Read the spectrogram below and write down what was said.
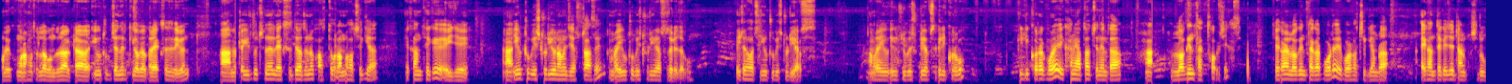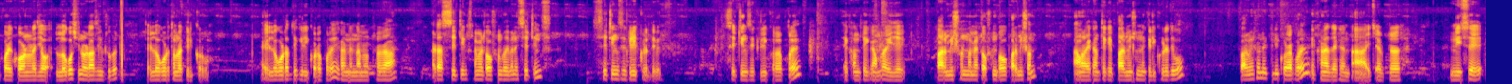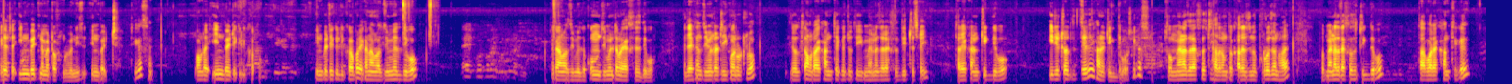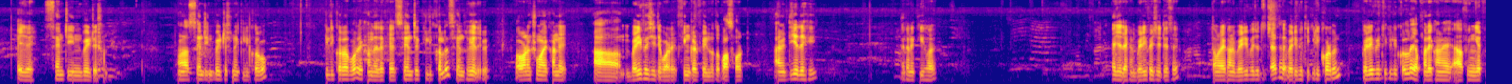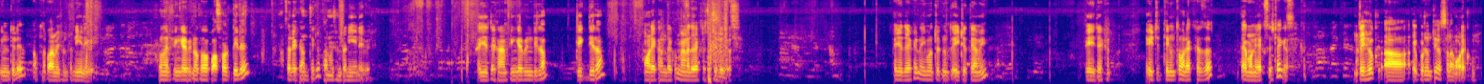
ওয়ালাইকুম রহমতুল্লাহ। বন্ধুরা, একটা ইউটিউব চ্যানেল কীভাবে অ্যাক্সেস দেবেন? আমি একটা ইউটিউব চ্যানেল অ্যাক্সেস দেওয়ার জন্য ফার্স্ট আমরা হচ্ছে কি এখান থেকে এই যে ইউটিউব স্টুডিও নামে যে অ্যাপটা আছে, আমরা ইউটিউব স্টুডিও চলে যাব। এটা হচ্ছে ইউটিউব স্টুডিও অ্যাপস আমরা ইউটিউব স্টুডিও ক্লিক করব। ক্লিক করার পরে এখানে আপনার চ্যানেলটা লগ ইন থাকতে হবে, ঠিক আছে? সেখানে লগ ইন থাকার পরে এবার হচ্ছে কি আমরা এখান থেকে যে ডান পাশের উপরে কর্নারে যে লোগো চিহ্নটা আছে ইউটিউবের এই লোগোটা আমরা ক্লিক করব এই লোগোটাতে ক্লিক করার পরে এখানে নামে আপনারা একটা সেটিংস নামে অপশন পাবেন সেটিংস সেটিংসে ক্লিক করে দেবেন। সেটিংসে ক্লিক করার পরে এখান থেকে আমরা এই যে পারমিশন নামে একটা অপশন পাবো পারমিশন আমরা এখান থেকে পারমিশনে ক্লিক করে দেবো। পারমিশনে ক্লিক করার পরে এখানে দেখেন এই একটা নিচে, এটা ইনভাইট নামে অপশন ইনভাইট ঠিক আছে? আমরা ইনভাইটে ক্লিক করব। ইনভাইটে ক্লিক করার এখানে আমরা জিমেল দিব। এখানে আমরা জিমেল কোন জিমেলটা অ্যাক্সেস দিব। দেখেন জিমেলটা ঠিক উঠল। যেহেতু আমরা এখান থেকে যদি ম্যানেজার অ্যাক্সেস দিতে চাই, তাহলে এখানে টিক দিব। এডিটর দিতে এখানে টিক দিব, ঠিক আছে? তো ম্যানেজার অ্যাক্সেস সাধারণত কাজের জন্য প্রয়োজন হয়। তো ম্যানেজার অ্যাক্সেস টিক দেবো। তারপর এখান থেকে এই যে সেন্ট ইনভাইটেশন আমরা সেন্ট ইনভাইটেশনে ক্লিক করব। ক্লিক করার পর এখানে দেখে সেন্টে ক্লিক করলে সেন্ট হয়ে যাবে। অনেক সময় এখানে ভেরিফাই দিতে পারে ফিঙ্গারপ্রিন্ট অথবা পাসওয়ার্ড আমি দিয়ে দেখি। এখানে কী হয়? এই যে দেখেন ভেরিফাই চাইছে তোমরা এখানে ভেরিফাই চাইছে ভেরিফাইতে ক্লিক করবেন। ভেরিফাই ক্লিক করলে আপনার এখানে ফিঙ্গারপ্রিন্ট দিলে আপনার পারমিশনটা নিয়ে নেবে। ফোনের ফিঙ্গারপ্রিন্ট অথবা পাসওয়ার্ড দিলে আপনার এখান থেকে পারমিশনটা নিয়ে নেবে। এই যে দেখেন ফিঙ্গারপ্রিন্ট দিলাম টিক দিলাম, আমার এখান থেকে ম্যানেজার কাছে চলে গেছে। এই যে দেখেন, এই মতো কিন্তু এইটাতে আমি, এই দেখেন, এইটাতে কিন্তু আমার এক হাজার, এমন অ্যাক্সেস ঠিক আছে। যাই হোক এই পর্যন্ত আসসালামু আলাইকুম।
